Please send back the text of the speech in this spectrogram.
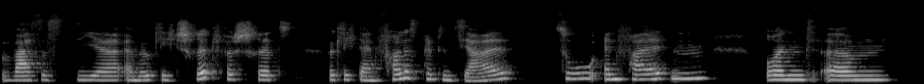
was es dir ermöglicht, Schritt für Schritt wirklich dein volles Potenzial zu entfalten und ähm,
